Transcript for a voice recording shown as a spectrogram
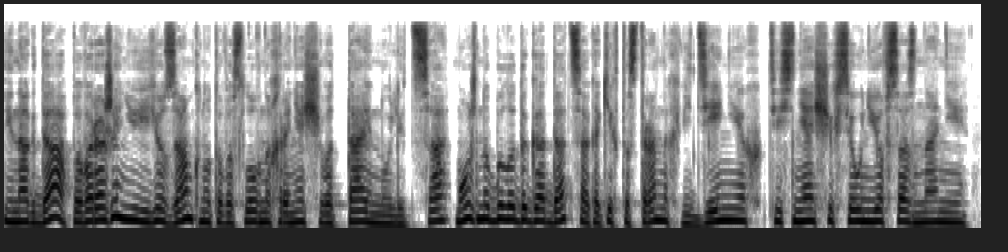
Иногда, по выражению ее замкнутого, словно хранящего тайну лица, можно было догадаться о каких-то странных видениях, теснящихся у нее в сознании –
